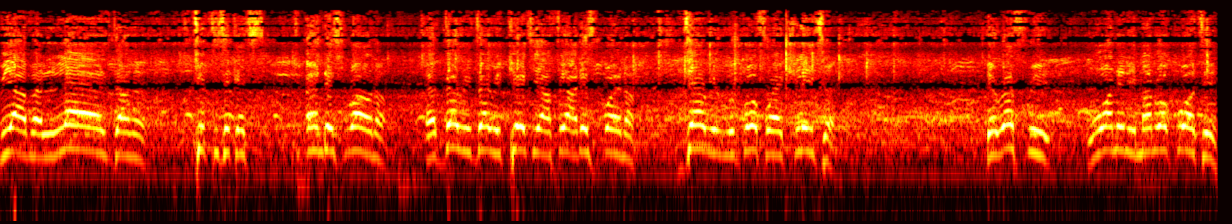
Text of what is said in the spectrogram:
We have less than 50 seconds to end this round. A very, very cagey affair at this point. Jerry will go for a clincher. The referee warning Emmanuel Quartey.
